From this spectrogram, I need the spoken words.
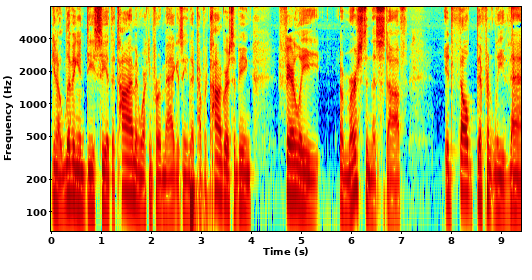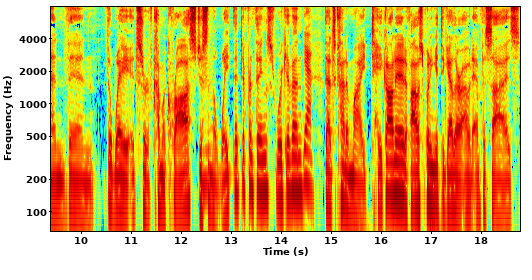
You know, living in D.C. at the time and working for a magazine that covered Congress and being fairly immersed in this stuff, it felt differently then than the way it's sort of come across just in mm-hmm. the weight that different things were given. Yeah. That's kind of my take on it. If I was putting it together, I would emphasize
